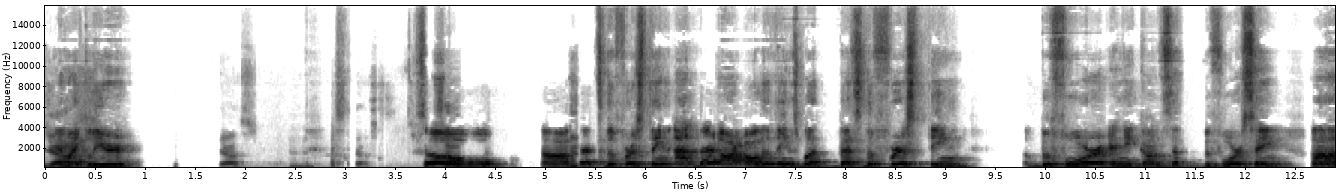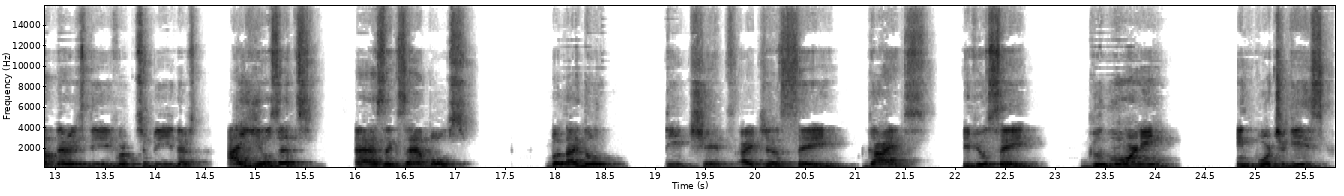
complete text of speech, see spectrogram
Yes. Am I clear? Yes. Mm-hmm. Yes. So, so uh, that's the first thing. Uh, there are other things, but that's the first thing before any concept, before saying, ah, there is the verb to be, there's, I use it as examples, but I don't teach it. I just say, guys, if you say good morning in Portuguese,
